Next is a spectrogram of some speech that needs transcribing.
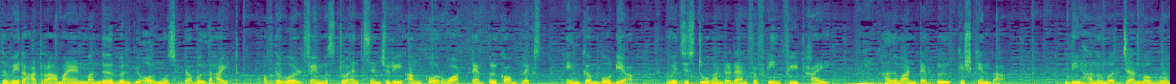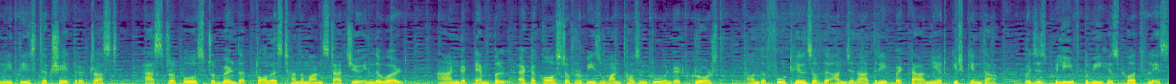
The Virat Ramayan Mandir will be almost double the height of the world famous 12th century Angkor Wat temple complex in Cambodia, which is 215 feet high. Hanuman Temple, Kishkinda. The Hanumat Janmabhoomi Tirtha Kshetra Trust has proposed to build the tallest Hanuman statue in the world and a temple at a cost of rupees 1200 crores on the foothills of the Anjanadri Betta near Kishkinda, which is believed to be his birthplace.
